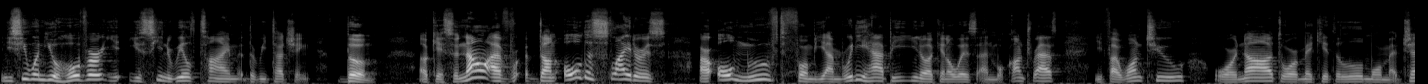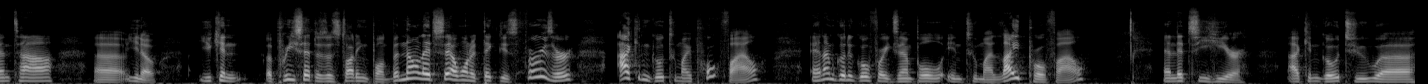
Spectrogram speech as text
And you see when you hover, you, you see in real time the retouching. Boom. Okay, so now I've done all the sliders are all moved for me. I'm really happy. You know, I can always add more contrast if I want to or not, or make it a little more magenta. Uh, you know, you can a preset as a starting point. But now let's say I want to take this further. I can go to my profile and I'm going to go, for example, into my light profile. And let's see here. I can go to, uh,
